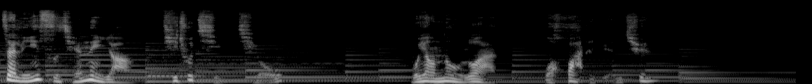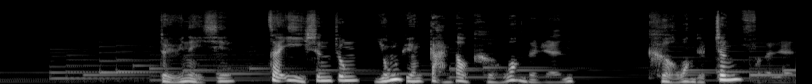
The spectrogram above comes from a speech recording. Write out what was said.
在临死前那样提出请求：“不要弄乱我画的圆圈。”对于那些在一生中永远感到渴望的人，渴望着征服的人，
